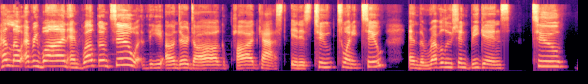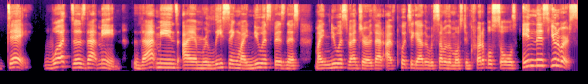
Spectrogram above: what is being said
Hello, everyone, and welcome to the Underdog Podcast. It is 222, and the revolution begins today. What does that mean? That means I am releasing my newest business, my newest venture that I've put together with some of the most incredible souls in this universe.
